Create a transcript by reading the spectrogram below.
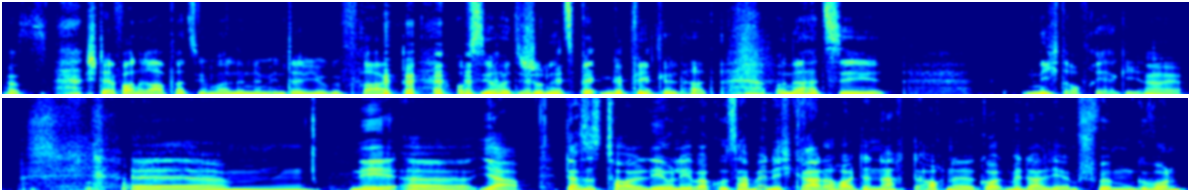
Was? Stefan Raab hat sie mal in einem Interview gefragt, ob sie heute schon ins Becken gepinkelt hat. Und da hat sie nicht drauf reagiert. Naja. ähm, nee, äh, ja, das ist toll. Leo Leverkus. Haben wir nicht gerade heute Nacht auch eine Goldmedaille im Schwimmen gewonnen?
